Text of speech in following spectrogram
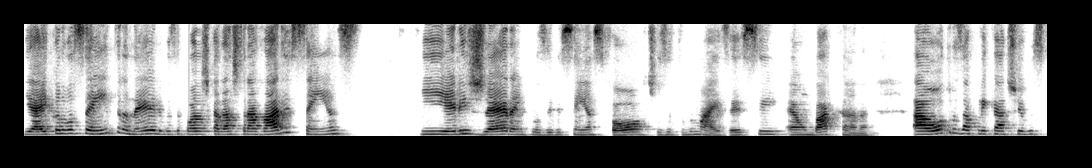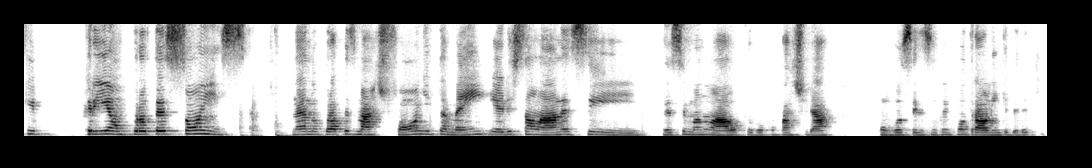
e aí, quando você entra nele, você pode cadastrar várias senhas e ele gera, inclusive, senhas fortes e tudo mais. Esse é um bacana. Há outros aplicativos que criam proteções né, no próprio smartphone também, e eles estão lá nesse, nesse manual que eu vou compartilhar com vocês assim que eu encontrar o link dele aqui.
